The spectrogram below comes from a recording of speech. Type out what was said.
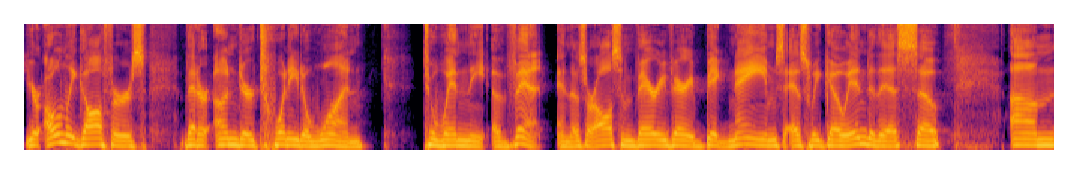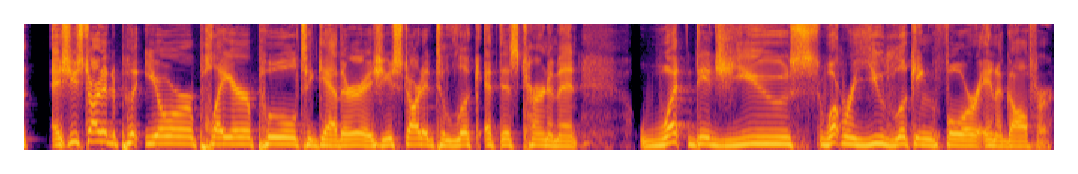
Your only golfers that are under 20 to 1 to win the event. And those are all some very, very big names as we go into this. So, um, as you started to put your player pool together, as you started to look at this tournament, What did you? What were you looking for in a golfer?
